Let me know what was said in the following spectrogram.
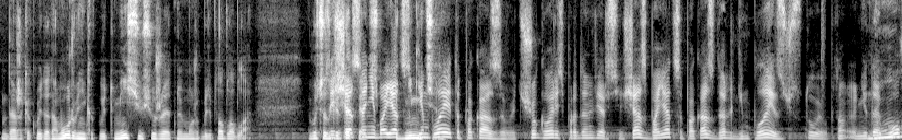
даже какой-то там уровень, какую-то миссию сюжетную, может быть, бла-бла-бла. Вот сейчас, Да сейчас опять, они боятся поднимите. геймплей это показывать. Что говорить про дем-версии? Сейчас боятся показывать даже геймплей зачастую. Потому- не дай Ну, бог,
